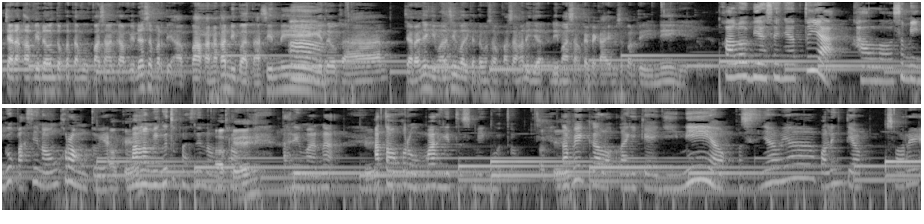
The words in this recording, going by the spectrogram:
cara Kavida untuk ketemu pasangan Kavida seperti apa? Karena kan dibatasin nih Ah. gitu kan. Caranya gimana sih buat ketemu sama pasangan di, di masa PPKM seperti ini gitu? kalau biasanya tuh ya kalau seminggu pasti nongkrong tuh ya Oke. malam minggu tuh pasti nongkrong Oke. entah di mana Oke. atau ke rumah gitu seminggu tuh Oke. tapi kalau lagi kayak gini ya posisinya ya paling tiap sore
